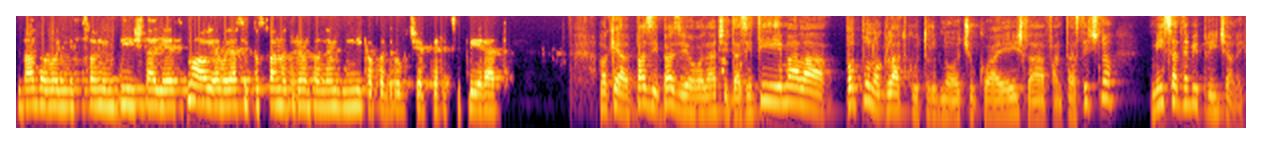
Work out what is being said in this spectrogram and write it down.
zadovoljni s onim di šta jesmo, ali evo ja se to stvarno trenutno ne mogu nikako drugčije percipirati. Ok, ali pazi, pazi ovo, znači da si ti imala potpuno glatku trudnoću koja je išla fantastično, mi sad ne bi pričali.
